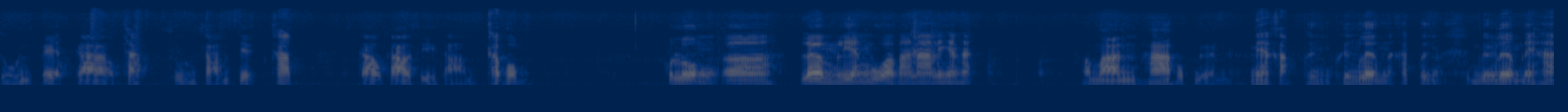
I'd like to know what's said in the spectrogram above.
ศูนย์แปดเก้าครับศูนย์สามเจ็ดครับ เก้าเก้าสี่สามครับผม คุณลุงเอ่อเริ่มเลี้ยงวัวมานานหรือยังฮะ ประมาณห้าหกเดือนเนี่ย เนี่ยครับเพิ่งเพิ่งเริ่มนะครับเพิ่งครับเพิ่งเพิ่งเริ่เริ่ม มได้ห้า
